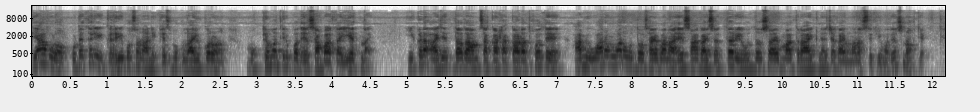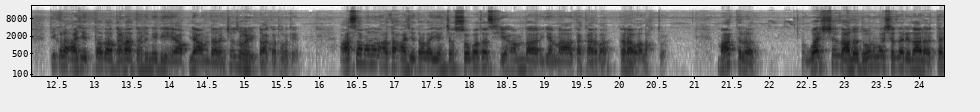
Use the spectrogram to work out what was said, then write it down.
त्यामुळं कुठेतरी घरी बसून आणि फेसबुक लाईव्ह करून मुख्यमंत्रीपद हे सांभाळता येत नाही. इकडं अजितदादा आमचा काटा काढत होते. आम्ही वारंवार उद्धव साहेबांना हे सांगायचं तरी उद्धव साहेब मात्र ऐकण्याच्या काही मनस्थितीमध्येच नव्हते. तिकडं अजितदादा धडाधड निधी हे आपल्या आमदारांच्या झोळीत टाकत होते. असं म्हणून आता अजितदादा यांच्या सोबतच हे आमदार यांना आता कारभार करावा लागतोय. मात्र वर्ष झालं दोन वर्ष जरी झालं तर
